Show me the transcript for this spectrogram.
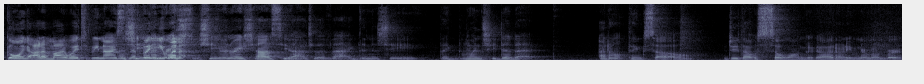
going out of my way to be nice, And but you went. she even reached out to you after the fact, didn't she? Like when she did it. I don't think so. Dude, that was so long ago. I don't even remember.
